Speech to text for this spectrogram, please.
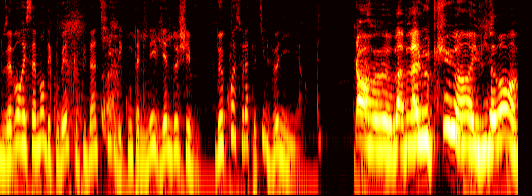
Nous avons récemment découvert que plus d'un tiers des contaminés viennent de chez vous. De quoi cela peut-il venir? Oh, euh, bah, bah, le cul, hein, évidemment.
